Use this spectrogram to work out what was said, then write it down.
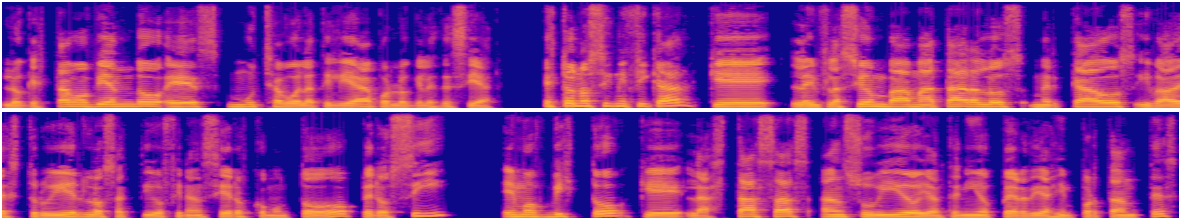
lo que estamos viendo es mucha volatilidad, por lo que les decía. Esto no significa que la inflación va a matar a los mercados y va a destruir los activos financieros como un todo, pero sí hemos visto que las tasas han subido y han tenido pérdidas importantes.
